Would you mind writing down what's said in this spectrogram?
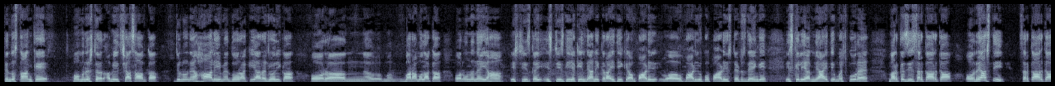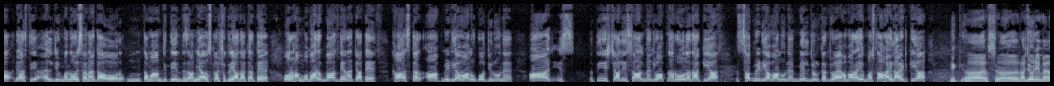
ہندوستان کے ہوم منسٹر امیت شاہ صاحب کا، جنہوں نے حال ہی میں دورہ کیا رجوری کا اور بارہ کا، اور انہوں نے یہاں اس چیز کا، اس چیز کی یقین دہانی کرائی تھی کہ ہم پہاڑی پہاڑیوں کو پہاڑی اسٹیٹس دیں گے۔ اس کے لیے ہم نہایت مشکور ہیں۔ مرکزی سرکار کا اور ریاستی سرکار کا، ریاستی ایل جی منوج سنا کا اور تمام جتنی انتظامیہ اس کا شکریہ ادا کرتے ہیں۔ اور ہم مبارکباد دینا چاہتے ہیں۔ خاص کر آپ میڈیا والوں کو جنہوں نے آج اس تیس چالیس سال میں جو اپنا رول ادا کیا سب میڈیا والوں نے مل جل کر جو ہے ہمارا یہ مسئلہ ہائی لائٹ کیا۔ ایک راجوری میں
